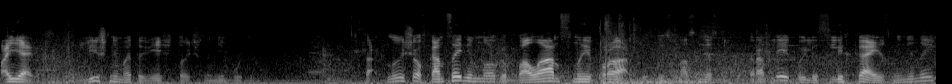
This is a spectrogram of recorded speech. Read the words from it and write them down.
появится. Лишним эта вещь точно не будет. Так, ну еще в конце немного балансные правки. Здесь у нас несколько кораблей были слегка изменены.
